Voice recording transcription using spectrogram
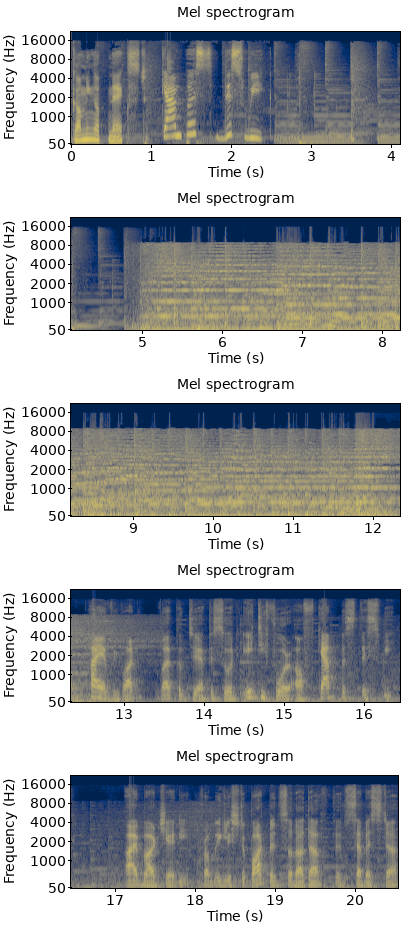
Coming up next, Campus This Week. Hi everyone, welcome to episode 84 of Campus This Week. I'm Marjani from English Department Sonada, 5th semester,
